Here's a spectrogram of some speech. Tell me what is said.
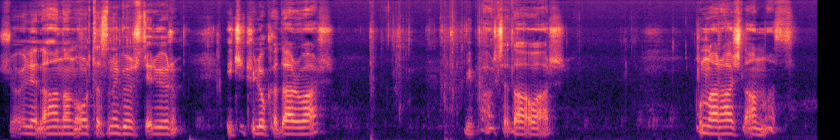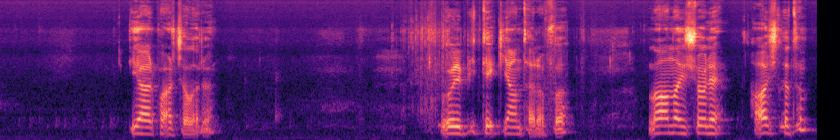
Şöyle lahananın ortasını gösteriyorum. 2 kilo kadar var. Bir parça daha var. Bunlar haşlanmaz. Diğer parçaları böyle bir tek yan tarafı. Lahanayı şöyle haşladım.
